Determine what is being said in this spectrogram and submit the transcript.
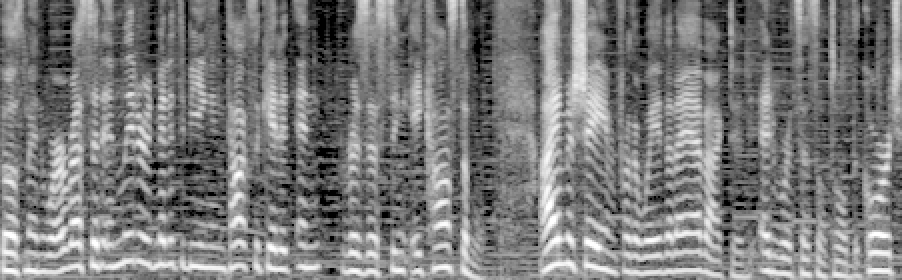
Both men were arrested and later admitted to being intoxicated and resisting a constable. I am ashamed for the way that I have acted, Edward Cecil told the court.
